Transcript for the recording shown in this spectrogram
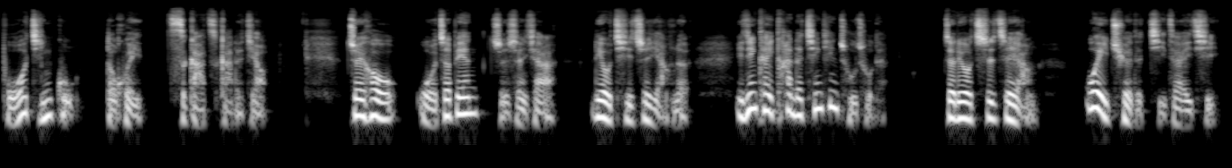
脖颈骨都会吱嘎吱嘎的叫。最后，我这边只剩下六七只羊了，已经可以看得清清楚楚的。这六七只羊畏怯的挤在一起，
